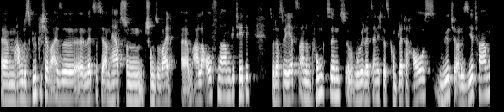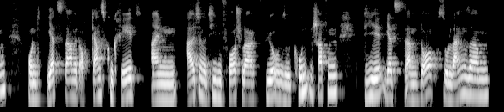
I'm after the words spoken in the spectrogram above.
ähm, haben das glücklicherweise äh, letztes Jahr im Herbst schon, schon soweit ähm, alle Aufnahmen getätigt, so dass wir jetzt an einem Punkt sind, wo wir letztendlich das komplette Haus virtualisiert haben und jetzt damit auch ganz konkret einen alternativen Vorschlag für unsere Kunden schaffen, die jetzt dann doch so langsam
